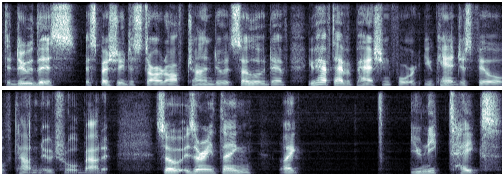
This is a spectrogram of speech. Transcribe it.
to do this, especially to start off trying to do it solo dev, you have to have a passion for it. You can't just feel kind of neutral about it. So, is there anything like unique takes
